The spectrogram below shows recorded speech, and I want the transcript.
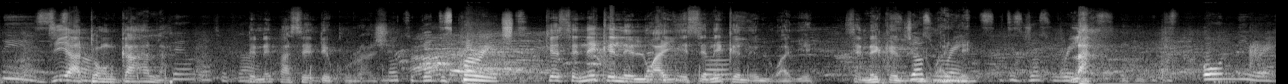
Please dis à ton gars là tell that de ne pas se décourager. not to get discouraged. Que ce n'est que les loyers, is ce n'est que les loyers, ce n'est que It's les just loyers. rent. It is just rent. Là. It is only rent.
